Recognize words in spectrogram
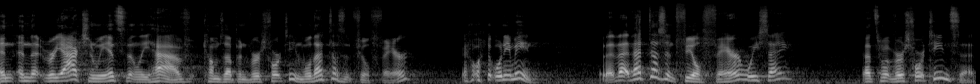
And, and the reaction we instantly have comes up in verse 14. Well, that doesn't feel fair. what, do you mean? That, that doesn't feel fair, we say. That's what verse 14 said.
